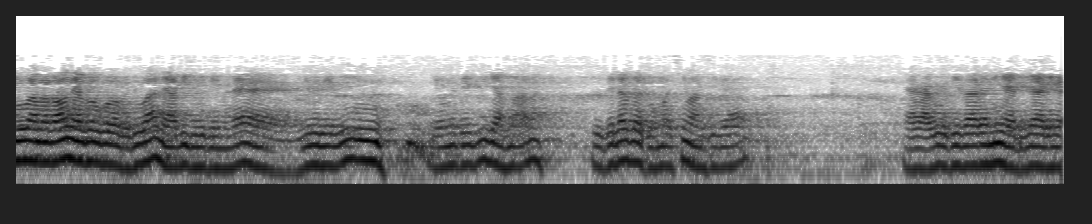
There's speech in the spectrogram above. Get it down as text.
မူကမကောင်းတဲ့ပုဂ္ဂိုလ်ကဘယ်သူကလာပြီးယူတယ်မလဲယူတယ်ဘူးယုံမသိကြမှာလားသူဒီလောက်တော့ကမှရှင်းမှမရှိတာအဲဒါကုဒီပါရဏိယတရားတွေက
